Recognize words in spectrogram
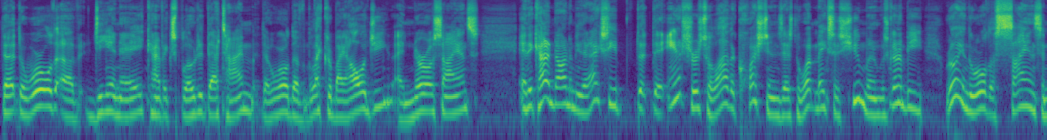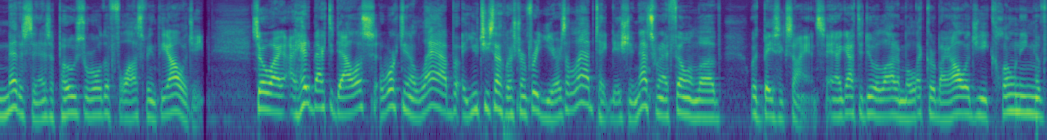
the, the world of DNA kind of exploded that time, the world of molecular biology and neuroscience. And it kind of dawned on me that actually the, the answers to a lot of the questions as to what makes us human was going to be really in the world of science and medicine as opposed to the world of philosophy and theology. So I, I, headed back to Dallas. I worked in a lab at UT Southwestern for a year as a lab technician. That's when I fell in love with basic science. And I got to do a lot of molecular biology, cloning of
